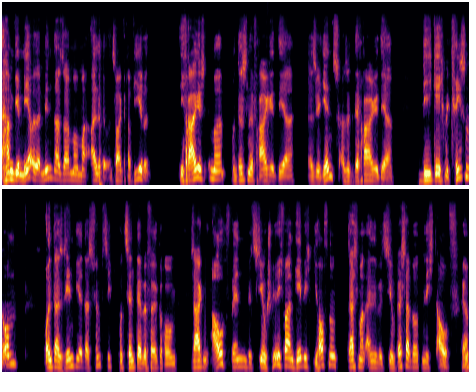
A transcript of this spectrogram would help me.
haben wir mehr oder minder, sagen wir mal, alle, und zwar gravierend. Die Frage ist immer, und das ist eine Frage der Resilienz, also der Frage der, wie gehe ich mit Krisen um? Und da sehen wir, dass 50 Prozent der Bevölkerung sagen, auch wenn Beziehungen schwierig waren, gebe ich die Hoffnung, dass mal eine Beziehung besser wird, nicht auf. Ja?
